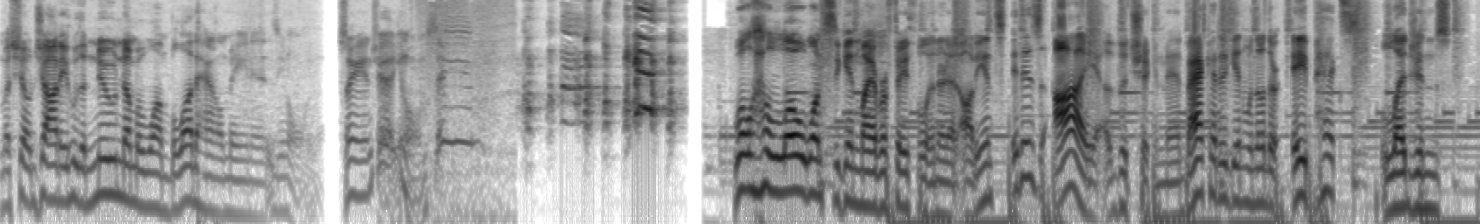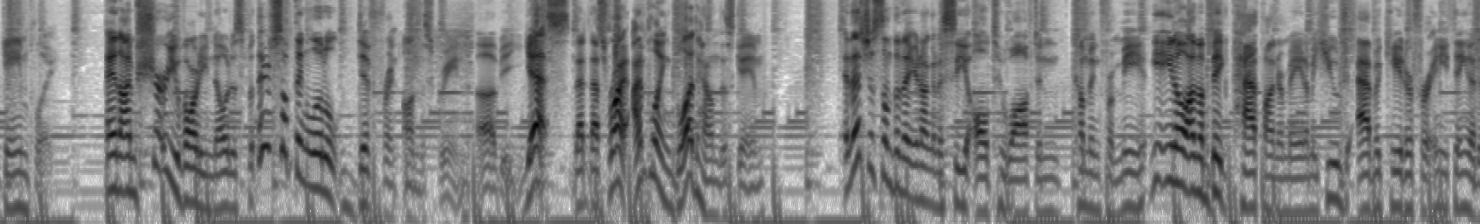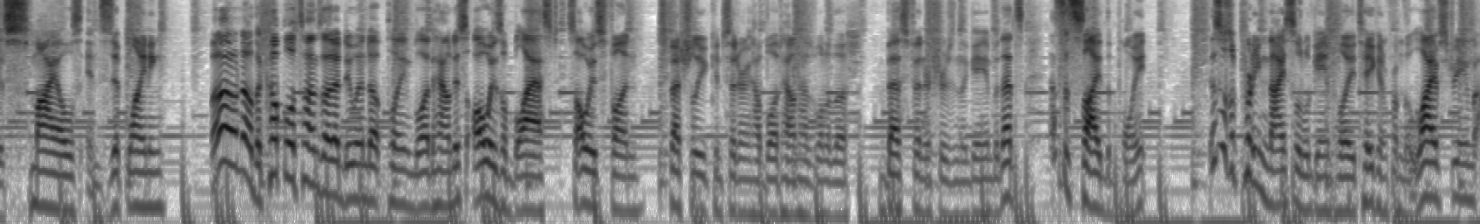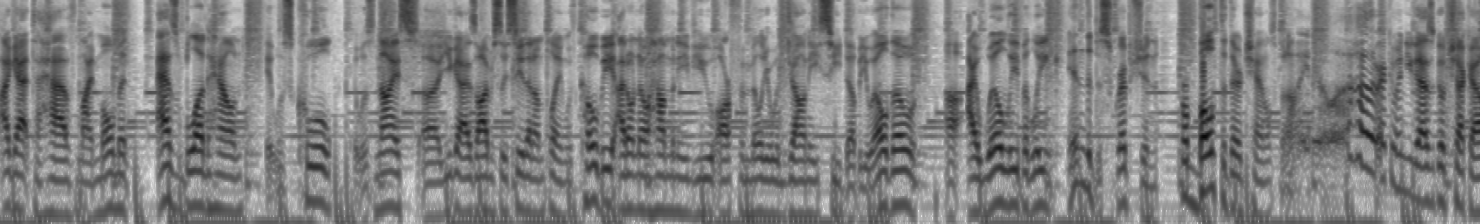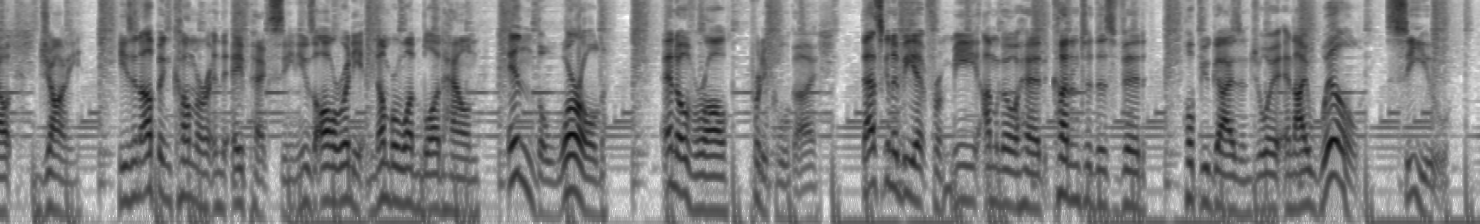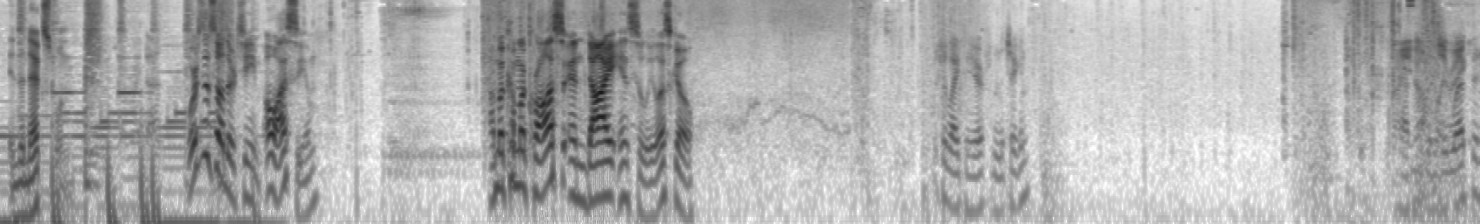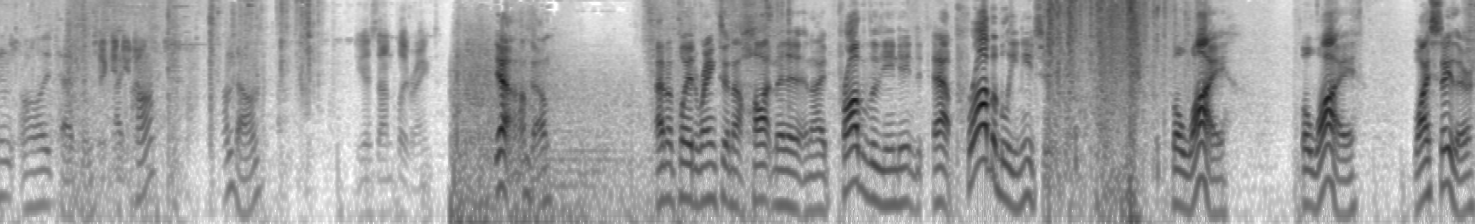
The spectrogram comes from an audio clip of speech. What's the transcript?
I'm gonna show Jonny who the new number one Bloodhound main is. You know what I'm saying, chat? You know what I'm saying? Well, hello once again, my ever faithful internet audience. It is I, the Chicken Man, back at it again with another Apex Legends gameplay. And I'm sure you've already noticed, but there's something a little different on the screen. Uh, yes, that, that's right, I'm playing Bloodhound this game. And that's just something that you're not going to see all too often coming from me. You know, I'm a big Pathfinder main. I'm a huge advocator for anything that is smiles and ziplining. But I don't know, the couple of times that I do end up playing Bloodhound, it's always a blast. It's always fun, especially considering how Bloodhound has one of the best finishers in the game. But that's that's aside the point. This was a pretty nice little gameplay taken from the live stream. I got to have my moment as Bloodhound. It was cool. It was nice. Uh, you guys obviously see that I'm playing with Kobi. I don't know how many of you are familiar with Jonny CWL though. Uh, I will leave a link in the description for both of their channels, but I, you know, I highly recommend you guys go check out Jonny. He's an up-and-comer in the Apex scene. He's already number one Bloodhound in the world, and overall, pretty cool guy that's going to be it from me. I'm going to go ahead, cut into this vid. Hope you guys enjoy it, and I will see you in the next one. Where's this other team? Oh, I see him. I'm going to come across and die instantly. Let's go. Would you like to hear from the chicken? You know, the ranked. weapon, all it has. Chicken, Like, you huh? know. I'm down. You guys down to play ranked? Yeah, I'm down. I haven't played ranked in a hot minute, and I probably need uh, probably need to. But why? But why? Why stay there?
